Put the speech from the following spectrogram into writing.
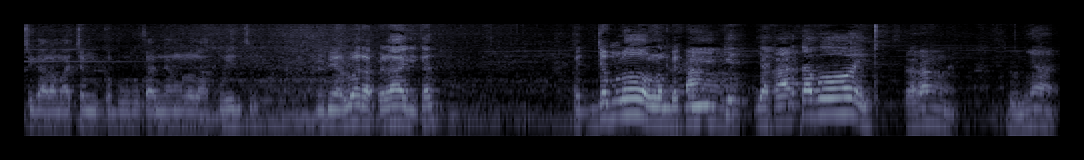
segala macam keburukan yang lo lakuin sih. Dunia luar apa lagi kan? Kejam lo, lembek Sekarang- dikit. Jakarta boy. sekarang dunia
